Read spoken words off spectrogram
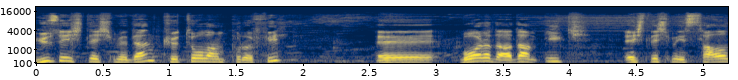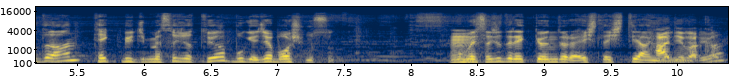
100 eşleşmeden kötü olan profil ee, bu arada adam ilk eşleşmeyi sağladığı an tek bir mesaj atıyor. Bu gece boş musun? Bu mesajı direkt gönderiyor. Eşleştiği an Hadi gönderiyor. bakalım.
